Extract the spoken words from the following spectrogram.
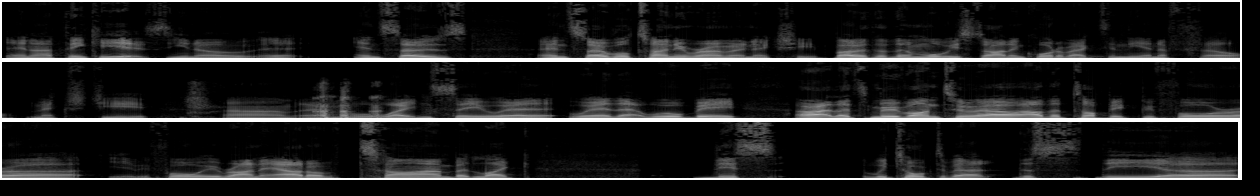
and I think he is. You know, uh, and so's and so will Tony Romo next year. Both of them will be starting quarterbacks in the NFL next year, um, and we'll wait and see where where that will be. All right, let's move on to our other topic before uh, before we run out of time. But like this, we talked about this the. Uh,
